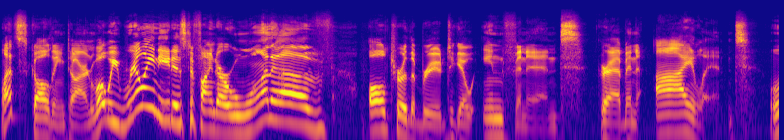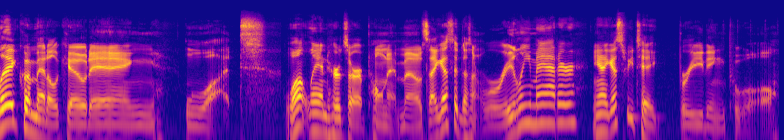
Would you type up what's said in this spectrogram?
let's Scalding Tarn. What we really need is to find our one of Altar the Brood to go infinite. Grab an island. Liquimetal coating. What? What land hurts our opponent most? I guess it doesn't really matter. Yeah, I guess we take Breeding Pool.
